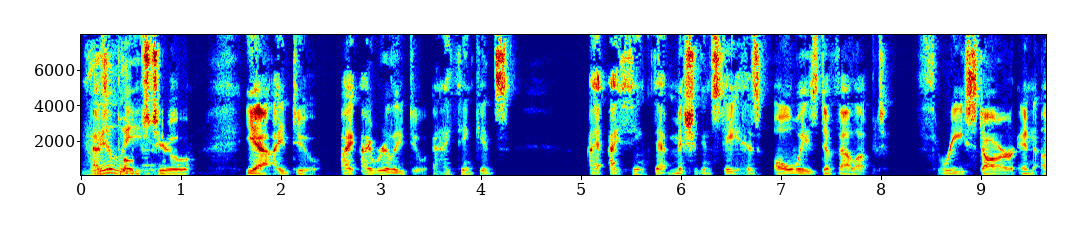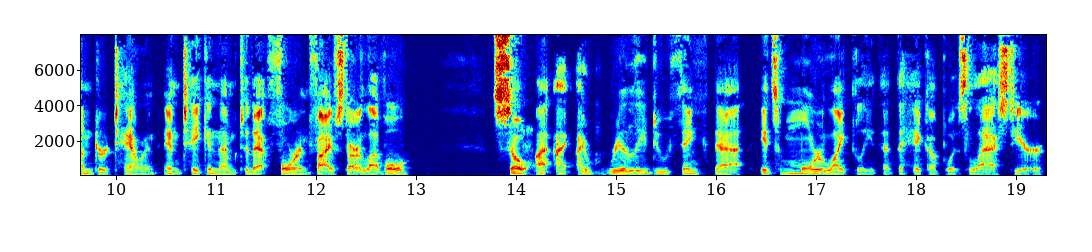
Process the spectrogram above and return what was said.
Really? as opposed to yeah i do. I i really do and i think it's i i think that michigan state has always developed three star and under talent and taken them to that four and five star level. So I, I i really do think that it's more likely that the hiccup was last year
